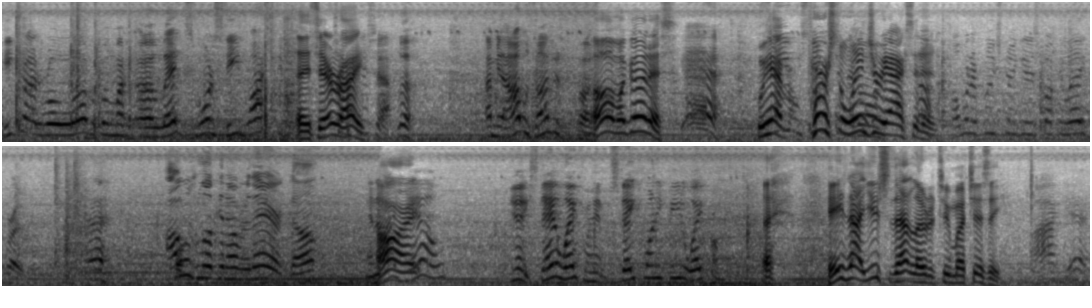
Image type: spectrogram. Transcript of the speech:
he tried to roll over on my uh, legs this morning. Steve watched him. Is that Check right? Look. I mean, I was under the phone. Oh my goodness. Yeah. We have Steve personal injury accident. "Huh, I wonder if Luke's gonna get his fucking leg broke. I was looking over there, Gump. And All I right. yelled, yeah, stay away from him. Stay 20 feet away from him. He's not used to that loader too much, is he? I guess.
